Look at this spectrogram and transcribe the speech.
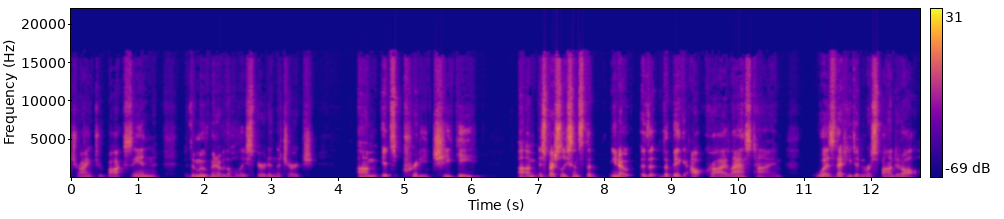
trying to box in the movement of the holy spirit in the church. Um, it's pretty cheeky um, especially since the you know the, the big outcry last time was that he didn't respond at all.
